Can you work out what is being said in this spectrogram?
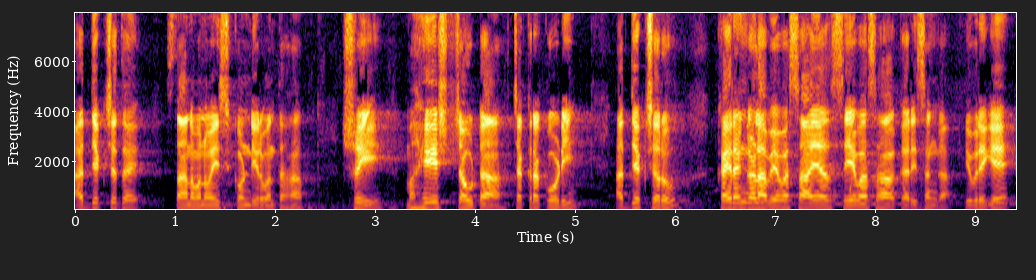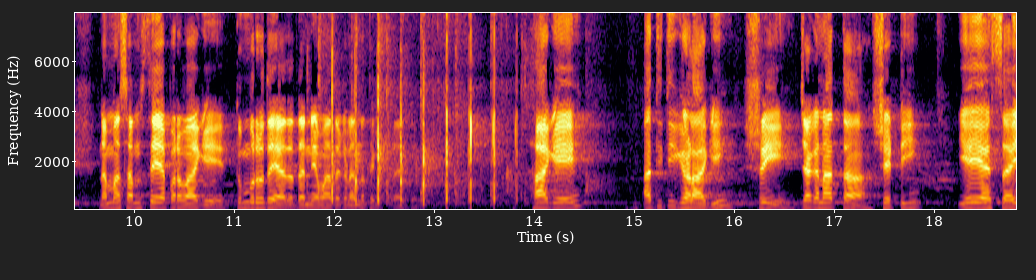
ಅಧ್ಯಕ್ಷತೆ ಸ್ಥಾನವನ್ನು ವಹಿಸಿಕೊಂಡಿರುವಂತಹ ಶ್ರೀ ಮಹೇಶ್ ಚೌಟ ಚಕ್ರಕೋಡಿ ಅಧ್ಯಕ್ಷರು ಕೈರಂಗಳ ವ್ಯವಸಾಯ, ಸೇವಾ ಸಹಕಾರಿ ಸಂಘ. ಇವರಿಗೆ ನಮ್ಮ ಸಂಸ್ಥೆಯ ಪರವಾಗಿ ತುಂಬ ಹೃದಯದ ಧನ್ಯವಾದಗಳನ್ನು ತಿಳಿಸ್ತಾ ಇದ್ದೇವೆ ಹಾಗೆಯೇ ಅತಿಥಿಗಳಾಗಿ Shri Jagannatha Shetty A S I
